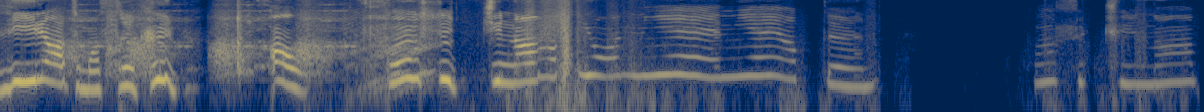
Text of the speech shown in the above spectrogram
Zehri atma sakın. Al. Son sütçü ne yapıyorsun? Niye? Niye yaptın? Son sütçü ne yap?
